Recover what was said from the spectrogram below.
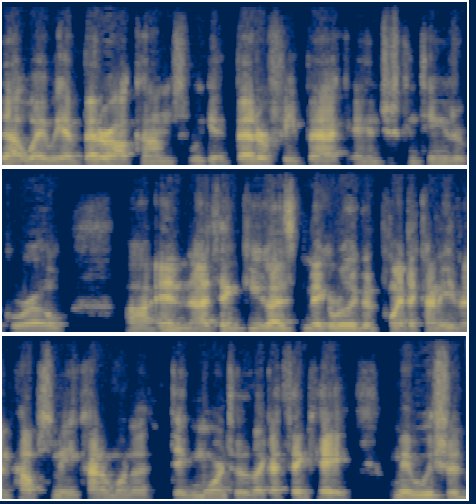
that way, we have better outcomes, we get better feedback, and just continue to grow. Uh, and I think you guys make a really good point that kind of even helps me kind of want to dig more into it. Like, I think, hey, maybe we should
